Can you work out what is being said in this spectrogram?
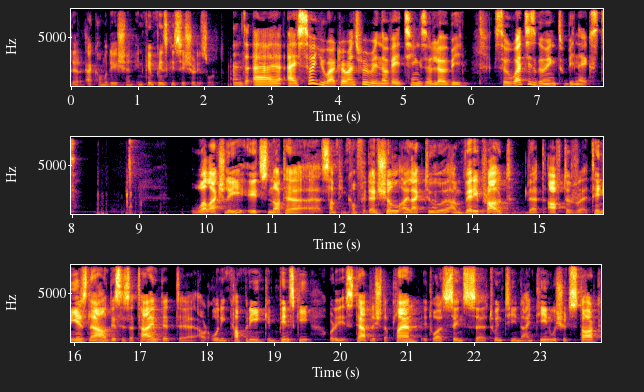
their accommodation in Kempinski Seychelles Resort. And uh, I saw you are currently renovating the lobby. So what is going to be next? Well, actually, it's not uh, uh something confidential. I like to. Uh, I'm very proud that after uh, 10 years now, this is a time that uh, our owning company, Kempinski, already established a plan. It was since 2019 we should start,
